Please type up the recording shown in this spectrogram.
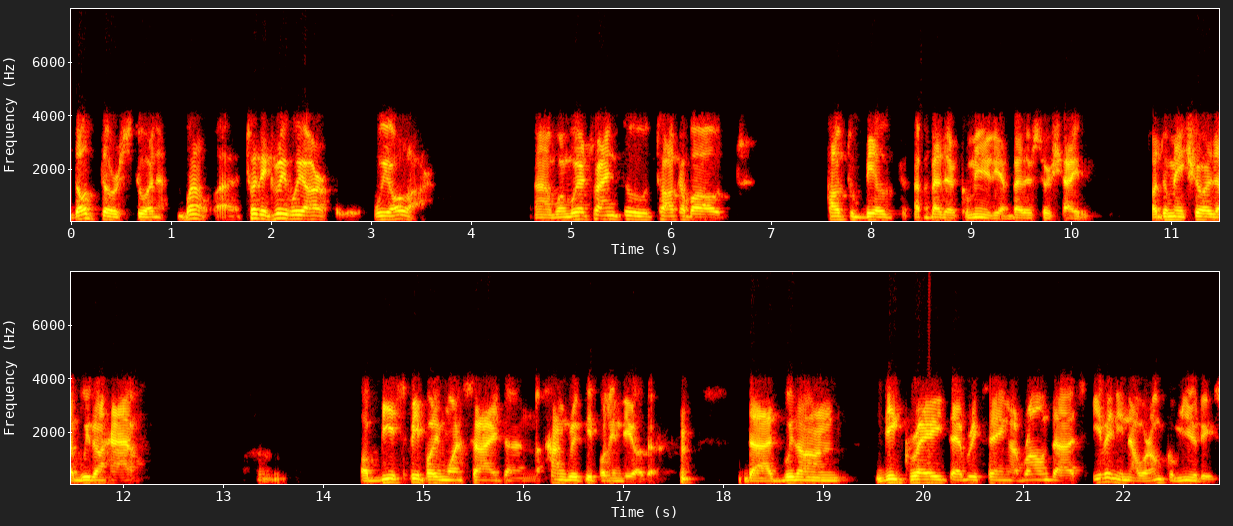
doctors to an well uh, to a degree we are we all are. Uh, when we're trying to talk about how to build a better community, a better society, how to make sure that we don't have um, obese people in one side and hungry people in the other, that we don't degrade everything around us, even in our own communities,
